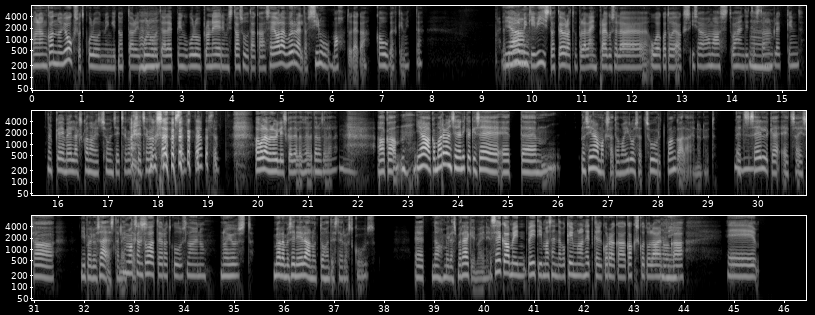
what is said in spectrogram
ma olen kandnud jooksvad kulud, mingid notarikulud mm -hmm. ja lepingukulud, broneerimistasud, aga see ei ole võrreldav sinu mahtudega, kaugeltki mitte. et ja. mul on mingi viis tuhat eurot võib-olla läinud praegu selle uue kodu jaoks ise omast vahenditest mm -hmm. olen plekkinud. okei okay,, meil läks kanalisatsioon seitse, kaks, seitse, kaks. täpselt, täpselt aga oleme nullis ka selle, tänu sellele mm aga jaa, aga ma arvan, siin on ikkagi see, et ähm, no sina maksad oma ilusat suurt pangalaenu nüüd mm, -hmm. et mhm. selge, et sa ei saa nii palju säästa näiteks. ma maksan tuhat eurot kuus laenu. no just, me oleme seni elanud tuhandest eurost kuus. et noh, millest me räägime, onju. see ka mind veidi masendab, okei okay,, mul on hetkel korraga kaks kodulaenu, aga e,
